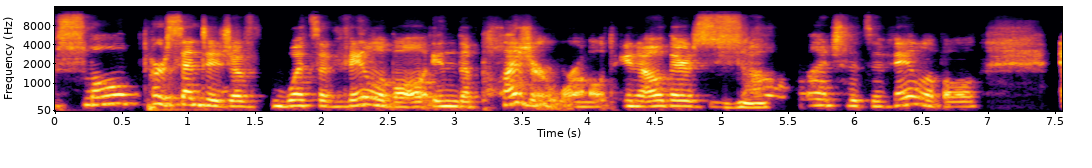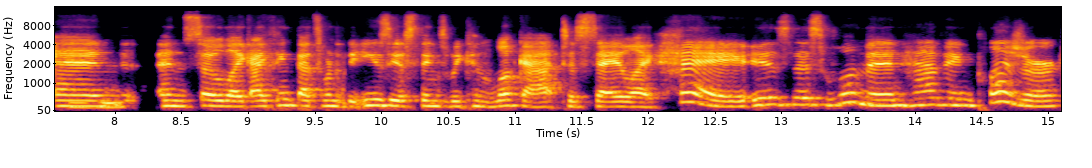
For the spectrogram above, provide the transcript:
small percentage of what's available in the pleasure world you know there's mm-hmm. so much that's available and mm-hmm. and so like i think that's one of the easiest things we can look at to say like hey is this woman having pleasure?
